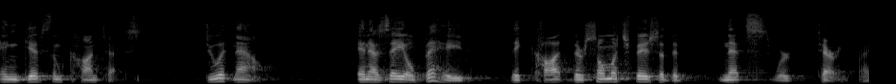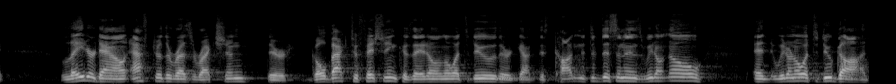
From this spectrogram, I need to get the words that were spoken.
and gives them context. Do it now. And as they obeyed, they caught, there's so much fish that the nets were tearing, right? Later down, after the resurrection, they go back to fishing because they don't know what to do. They've got this cognitive dissonance. We don't know, and we don't know what to do, God.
